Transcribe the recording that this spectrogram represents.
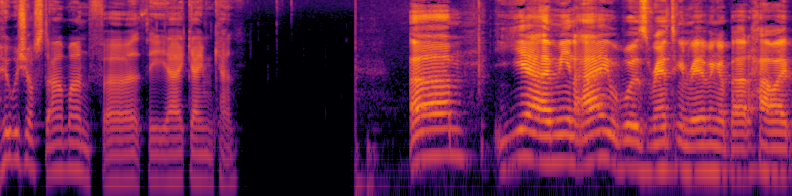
who was your star man for the uh, game, Ken? Um, yeah, I mean, I was ranting and raving about how I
